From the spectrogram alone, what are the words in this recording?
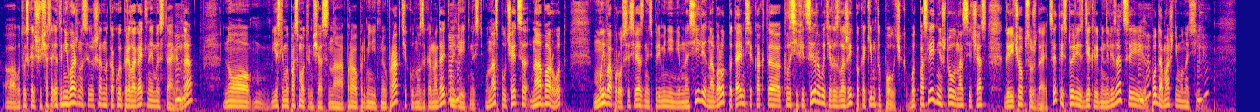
а, вот вы сказали, что сейчас это не важно совершенно, какое прилагательное мы ставим, угу. да? Но если мы посмотрим сейчас на правоприменительную практику, на законодательную угу. деятельность, у нас получается наоборот. Мы вопросы, связанные с применением насилия, наоборот, пытаемся как-то классифицировать и разложить по каким-то полочкам. Вот последнее, что у нас сейчас горячо обсуждается, это история с декриминализацией угу. по домашнему насилию. Угу.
